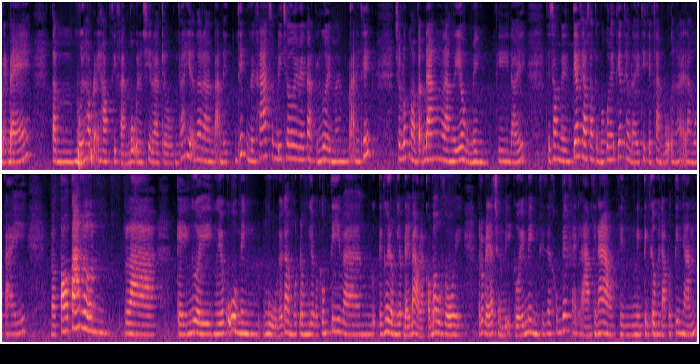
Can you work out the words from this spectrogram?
bé bé, tầm mới học đại học thì phản bội nó chỉ là, kiểu, phát hiện ra là bạn ấy thích người khác xong đi chơi với cả cái người mà bạn ấy thích trong lúc mà vẫn đang là người yêu của mình. Thì đấy. Thì xong về tiếp theo, sau cái mối quan hệ tiếp theo đấy thì cái phản bội nó lại là một cái nó to tát hơn là cái người người yêu cũ của mình ngủ với cả một đồng nghiệp ở công ty và cái người đồng nghiệp đấy bảo là có bầu rồi. Và lúc đấy là chuẩn bị cưới mình thì không biết phải làm thế nào thì mình tình cờ mình đọc được tin nhắn.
